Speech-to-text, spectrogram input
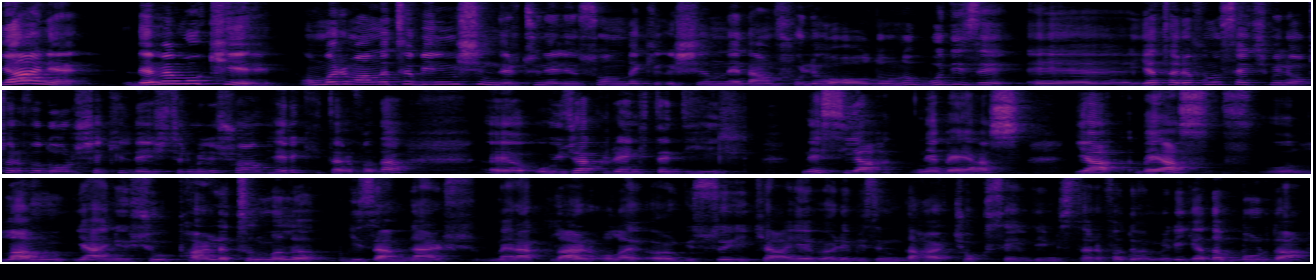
Yani demem o ki umarım anlatabilmişimdir tünelin sonundaki ışığın neden flu olduğunu. Bu dizi e, ya tarafını seçmeli o tarafa doğru şekil değiştirmeli. Şu an her iki tarafa da e, uyacak renkte değil. Ne siyah ne beyaz. Ya beyaz lan yani şu parlatılmalı gizemler, meraklar, olay örgüsü, hikaye böyle bizim daha çok sevdiğimiz tarafa dönmeli ya da burada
